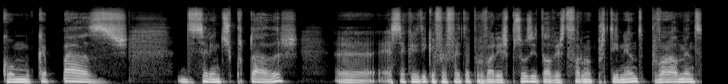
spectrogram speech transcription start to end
como capazes de serem disputadas. Uh, essa crítica foi feita por várias pessoas e talvez de forma pertinente. Provavelmente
